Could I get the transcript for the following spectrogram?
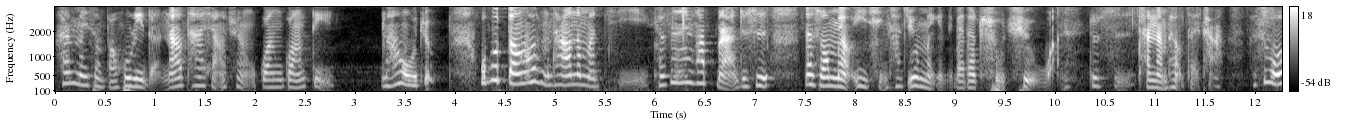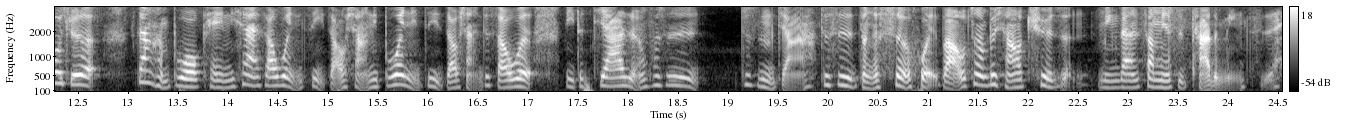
他没什么保护力的。然后他想要去那种观光地。然后我就我不懂为什么他要那么急，可是因为他本来就是那时候没有疫情，他就每个礼拜都出去玩，就是她男朋友载她。可是我又觉得这样很不 OK。你现在是要为你自己着想，你不为你自己着想，就是要为你的家人，或是就是怎么讲啊，就是整个社会吧。我真的不想要确诊名单上面是他的名字哎。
